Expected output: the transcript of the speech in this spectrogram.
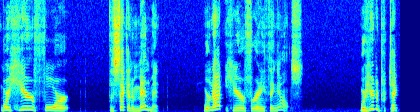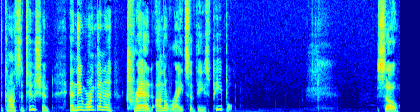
we're here for the Second Amendment. We're not here for anything else. We're here to protect the Constitution, and they weren't going to tread on the rights of these people. So,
